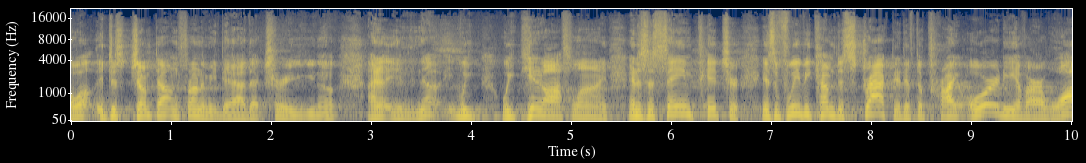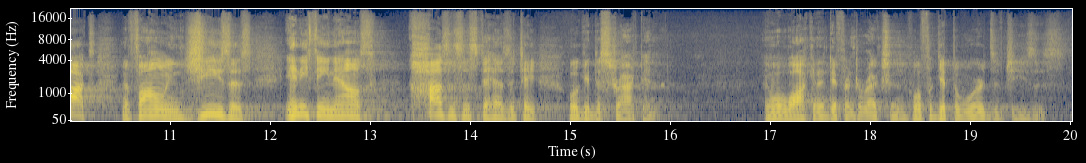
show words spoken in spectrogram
Oh, well, it just jumped out in front of me, Dad, that tree, you know. I, you know we, we get offline. And it's the same picture is if we become distracted, if the priority of our walks and following Jesus, anything else causes us to hesitate, we'll get distracted. And we'll walk in a different direction. We'll forget the words of Jesus.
